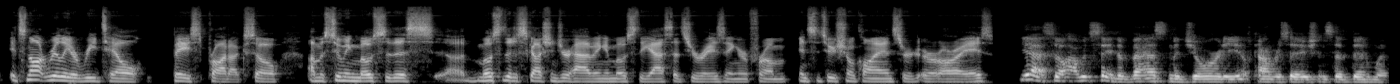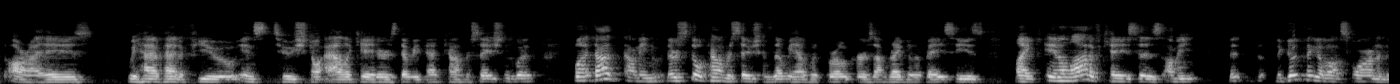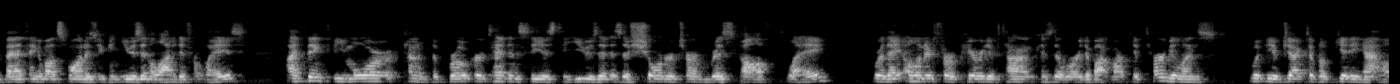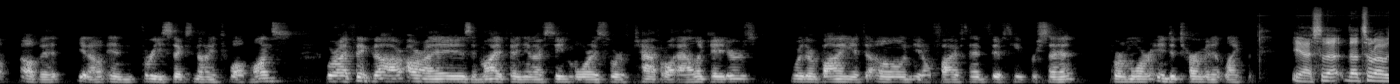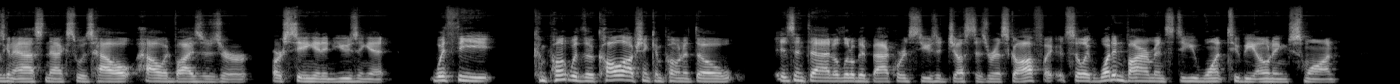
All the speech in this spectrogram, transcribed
it's not really a retail based product. So I'm assuming most of this, uh, most of the discussions you're having, and most of the assets you're raising are from institutional clients or, or RIAs. Yeah, so I would say the vast majority of conversations have been with RIAs. We have had a few institutional allocators that we've had conversations with, but that, I mean, there's still conversations that we have with brokers on regular bases. Like in a lot of cases, I mean, the, the good thing about Swan and the bad thing about Swan is you can use it in a lot of different ways. I think the more kind of the broker tendency is to use it as a shorter term risk off play where they own it for a period of time because they're worried about market turbulence with the objective of getting out of it, you know, in three, six, nine, 12 months. Where I think the RIAs, in my opinion, I've seen more as sort of capital allocators where they're buying it to own, you know, 5, 10, 15% for a more indeterminate length. Yeah. So that, that's what I was going to ask next was how, how advisors are, are seeing it and using it with the component with the call option component though isn't that a little bit backwards to use it just as risk off so like what environments do you want to be owning swan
